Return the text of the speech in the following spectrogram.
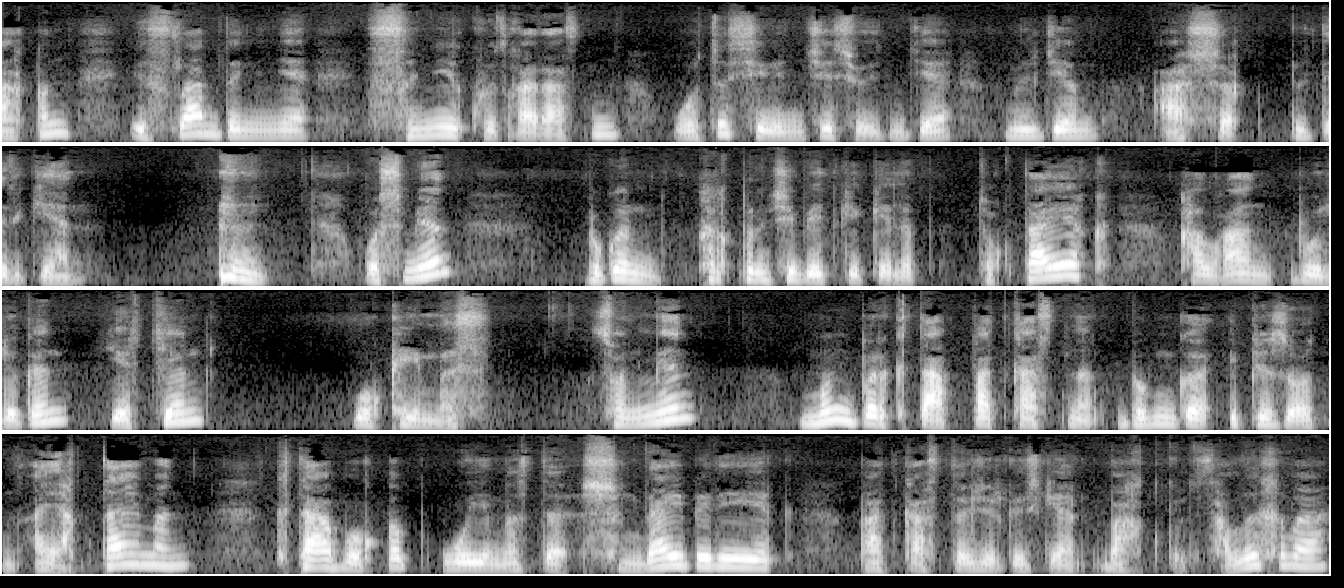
Ақын ислам дініне сыни көзқарасын 38 сөзінде мүлдем ашық білдірген. Осымен бүгін 41 бетке келіп тоқтайық. Қалған бөлігін ертең оқимыз. Сонымен мың бір кітап подкастының бүгінгі эпизодын аяқтаймын. Кітап оқып ойымызды шыңдай берейік. Подкастты жүргізген бақытгүл салыхова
